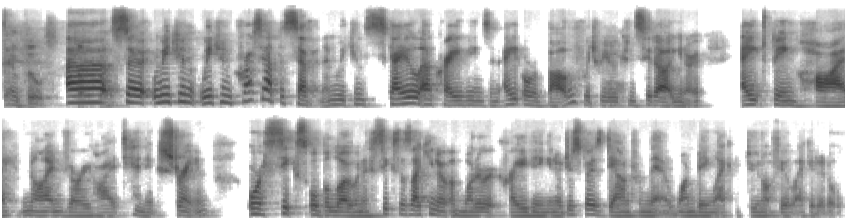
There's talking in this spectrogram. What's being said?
Damn fools. Uh, so we can we can cross out the seven and we can scale our cravings an eight or above, which we would Mm. consider, you know, eight being high, nine very high, ten extreme, or a six or below. And a six is like, you know, a moderate craving, and it just goes down from there. One being like, do not feel like it at all.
